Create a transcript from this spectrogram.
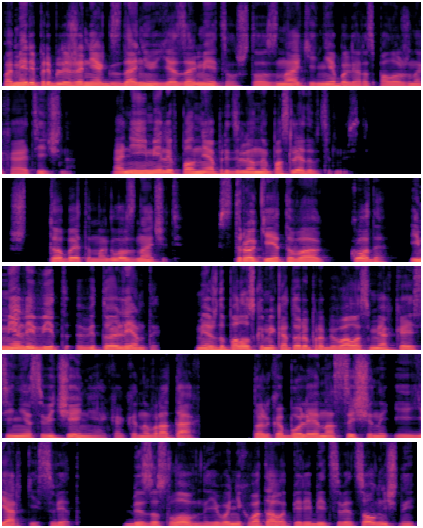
По мере приближения к зданию я заметил, что знаки не были расположены хаотично. Они имели вполне определенную последовательность. Что бы это могло значить? Строки этого кода имели вид витой ленты, между полосками которой пробивалось мягкое синее свечение, как и на вратах, только более насыщенный и яркий свет. Безусловно, его не хватало перебить свет солнечный,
